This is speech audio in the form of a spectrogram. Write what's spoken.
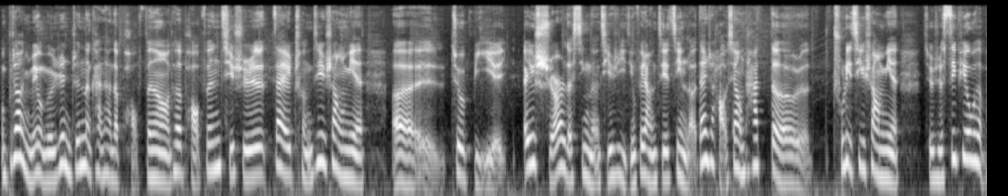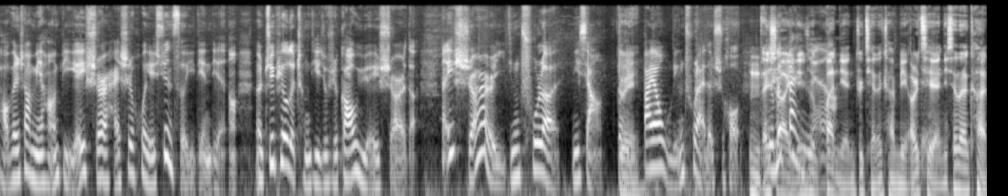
我不知道你们有没有认真的看它的跑分啊？它的跑分其实，在成绩上面，呃，就比 A 十二的性能其实已经非常接近了，但是好像它的。处理器上面就是 CPU 的跑分上面好像比 A 十二还是会逊色一点点啊。呃，GPU 的成绩就是高于 A 十二的。那 A 十二已经出了，你想，等，八幺五零出来的时候，嗯，A 十二已经是半年之前的产品，而且你现在看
